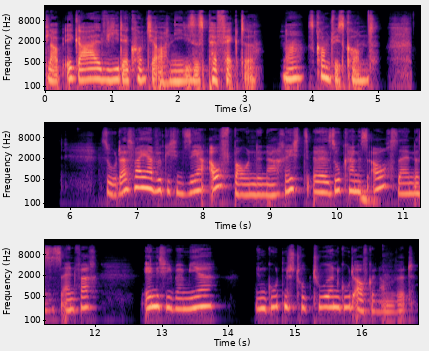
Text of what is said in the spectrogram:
glaube, egal wie, der kommt ja auch nie, dieses Perfekte. Ne? Es kommt, wie es kommt. So, das war ja wirklich eine sehr aufbauende Nachricht. Äh, so kann es auch sein, dass es einfach ähnlich wie bei mir in guten Strukturen gut aufgenommen wird.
